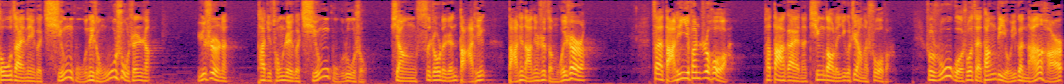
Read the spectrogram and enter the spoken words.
都在那个情蛊那种巫术身上，于是呢，他就从这个情蛊入手。向四周的人打听打听打听是怎么回事啊？在打听一番之后啊，他大概呢听到了一个这样的说法：说如果说在当地有一个男孩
